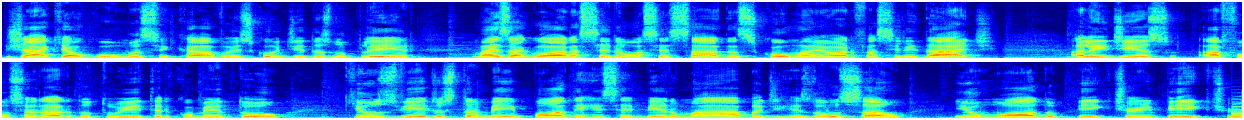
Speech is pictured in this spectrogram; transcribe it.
já que algumas ficavam escondidas no player, mas agora serão acessadas com maior facilidade. Além disso, a funcionária do Twitter comentou que os vídeos também podem receber uma aba de resolução e o modo Picture in Picture.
